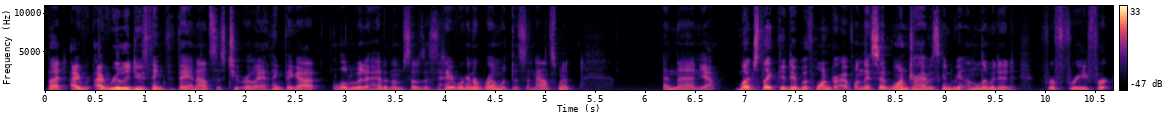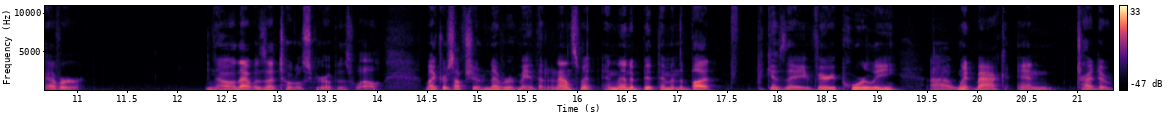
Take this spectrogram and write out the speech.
But I, I really do think that they announced this too early. I think they got a little bit ahead of themselves. They said, hey, we're going to run with this announcement. And then, yeah, much like they did with OneDrive when they said OneDrive is going to be unlimited for free forever. No, that was a total screw up as well. Microsoft should have never have made that announcement, and then it bit them in the butt because they very poorly uh, went back and tried to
